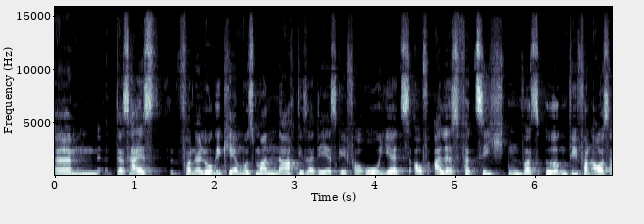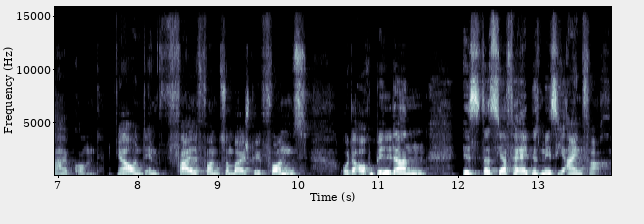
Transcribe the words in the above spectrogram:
ähm, das heißt, von der Logik her muss man nach dieser DSGVO jetzt auf alles verzichten, was irgendwie von außerhalb kommt. Ja, und im Fall von zum Beispiel Fonts oder auch Bildern ist das ja verhältnismäßig einfach.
